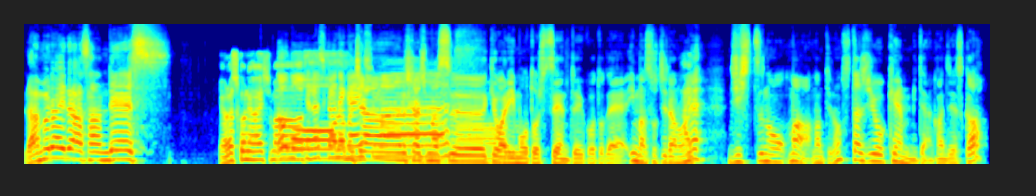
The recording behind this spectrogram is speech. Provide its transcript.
ラムライダーさんです。よろしくお願いします。どうも。よろしくお願いします。ラムちゃんよろしくお願いします。今日はリモート出演ということで今そちらのね、はい。実質のまあなんていうの？スタジオ兼みたいな感じですか？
